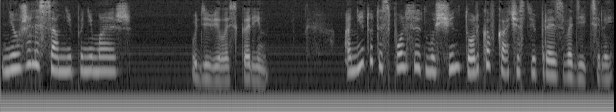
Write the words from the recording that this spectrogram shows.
«Неужели сам не понимаешь?» — удивилась Карин. «Они тут используют мужчин только в качестве производителей.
